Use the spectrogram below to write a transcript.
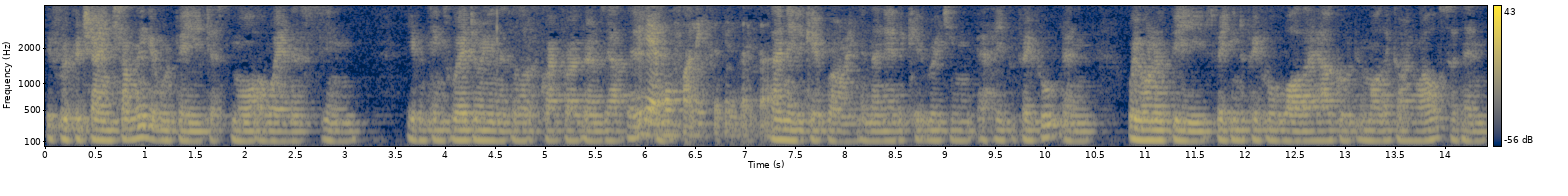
if we could change something, it would be just more awareness in even things we're doing, and there's a lot of great programs out there. Yeah, more funding for things like that. they need to keep growing and they need to keep reaching a heap of people and we want to be speaking to people while they are good and while they're going well so then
